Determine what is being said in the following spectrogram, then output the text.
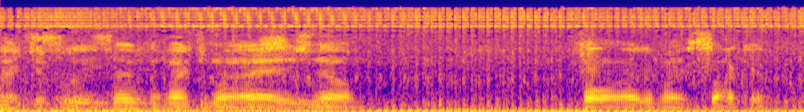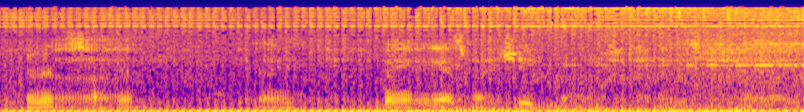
that's Actively- aside from the fact that my eyes is now falling out of my socket, the rib socket, and banging against my cheekbone.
